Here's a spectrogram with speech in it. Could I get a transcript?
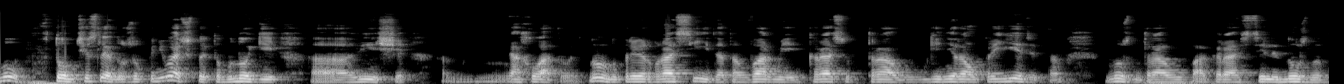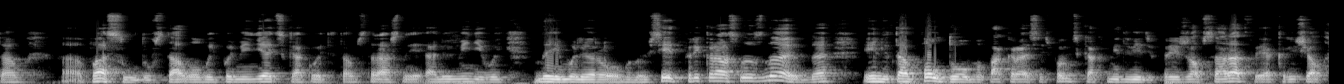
ну, в том числе нужно понимать, что это многие э, вещи охватывает. Ну, например, в России, да, там в армии красят траву, генерал приедет, там нужно траву покрасить или нужно там посуду в столовой поменять с какой-то там страшной алюминиевой наэмалированной. Все это прекрасно знают, да, или там полдома покрасить. Помните, как Медведев приезжал в Саратов, и я кричал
